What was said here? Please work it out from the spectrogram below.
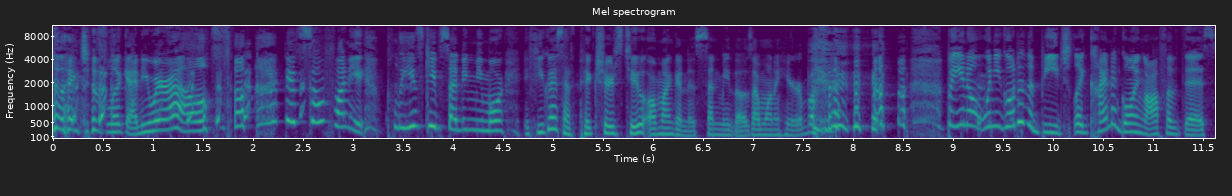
like just look anywhere else. it's so funny. Please keep sending me more. If you guys have pictures too, oh my goodness, send me those. I want to hear about it. But you know, when you go to the beach, like kind of going off of this,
